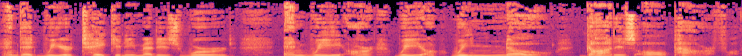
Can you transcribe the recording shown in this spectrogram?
and that we are taking Him at His word and we are, we are, we know God is all powerful.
